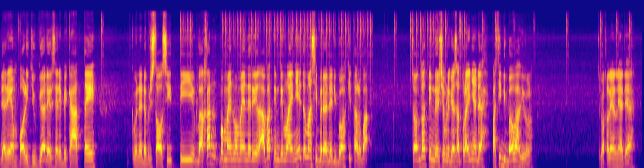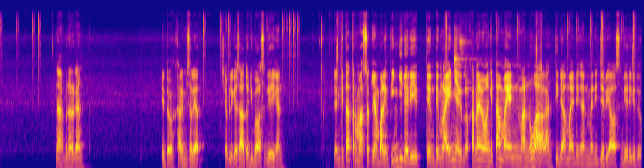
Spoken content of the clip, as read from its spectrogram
dari Empoli juga dari seri BKT, kemudian ada Bristol City bahkan pemain-pemain dari apa tim-tim lainnya itu masih berada di bawah kita loh pak. Contoh tim dari Liga 1 lainnya dah pasti di bawah gitu loh. Coba kalian lihat ya. Nah benar kan? Itu kalian bisa lihat Liga 1 di bawah sendiri kan dan kita termasuk yang paling tinggi dari tim-tim lainnya gitu loh karena memang kita main manual kan tidak main dengan manajerial sendiri gitu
